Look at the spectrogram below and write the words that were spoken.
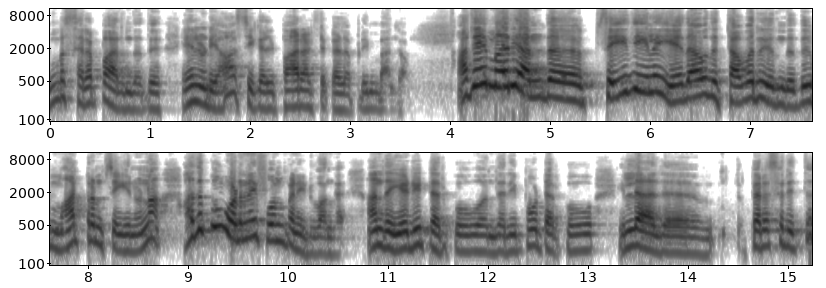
ரொம்ப சிறப்பாக இருந்தது. என்னுடைய ஆசைகள் பாராட்டுகள் அப்படிம்பாங்க. அதே மாதிரி அந்த செய்தியில் ஏதாவது தவறு இருந்தது மாற்றம் செய்யணும்னா அதுக்கும் உடனே ஃபோன் பண்ணிடுவாங்க. அந்த எடிட்டருக்கோ அந்த ரிப்போர்ட்டருக்கோ இல்லை அந்த பிரசுரித்த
